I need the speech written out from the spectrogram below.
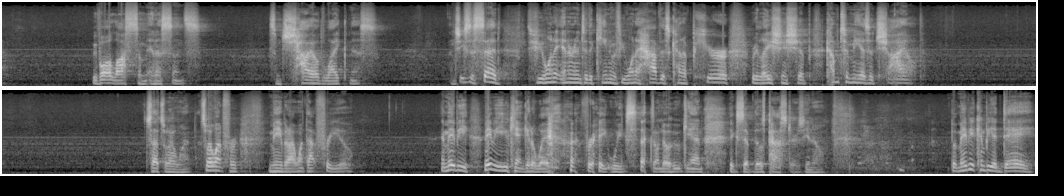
We've all lost some innocence, some childlikeness. And Jesus said, if you want to enter into the kingdom, if you want to have this kind of pure relationship, come to me as a child. So that's what I want. That's what I want for me, but I want that for you. And maybe, maybe you can't get away for eight weeks. I don't know who can, except those pastors, you know. But maybe it can be a day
